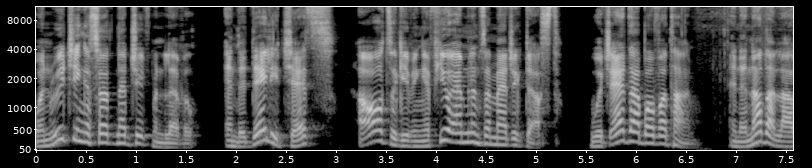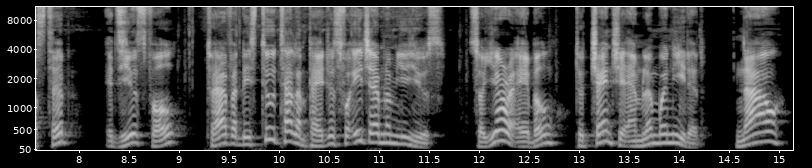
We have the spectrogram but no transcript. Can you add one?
when reaching a certain achievement level. And the daily chests are also giving a few emblems and magic dust, which add up over time. And another last tip, it's useful to have at least two talent pages for each emblem you use, so you're able to change your emblem when needed. Now,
